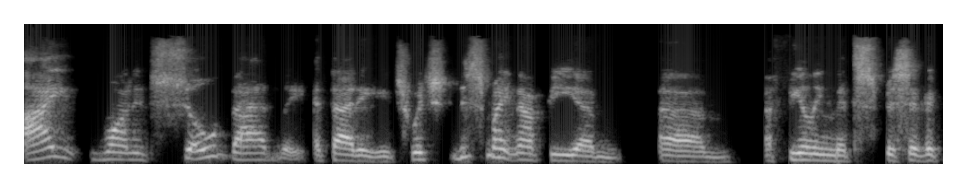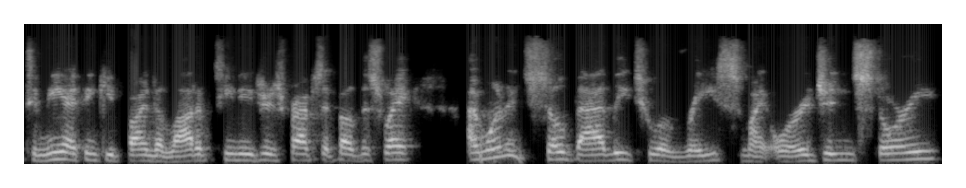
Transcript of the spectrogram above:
i wanted so badly at that age which this might not be um um a feeling that's specific to me. I think you'd find a lot of teenagers perhaps that felt this way. I wanted so badly to erase my origin story,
